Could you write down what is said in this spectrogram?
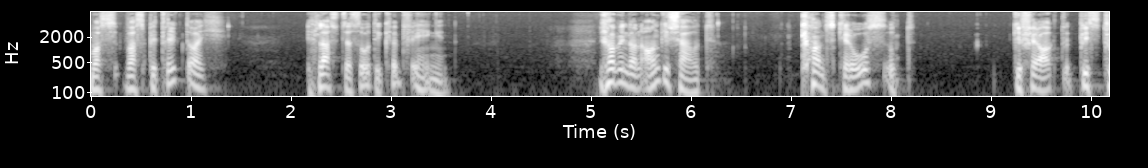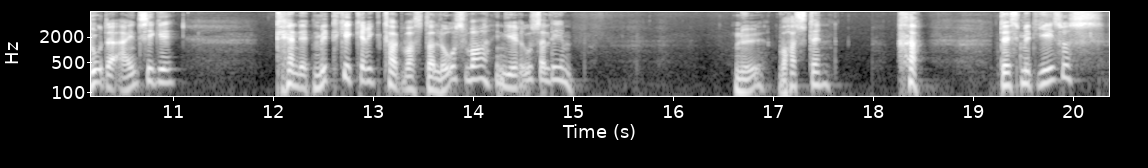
Was, was betrügt euch? Ihr lasst ja so die Köpfe hängen. Ich habe ihn dann angeschaut ganz groß und gefragt, bist du der Einzige, der nicht mitgekriegt hat, was da los war in Jerusalem? Nö, was denn? Ha, das mit Jesus,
